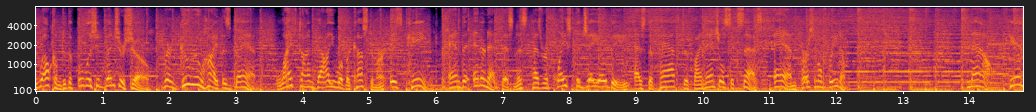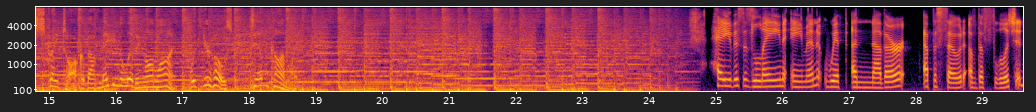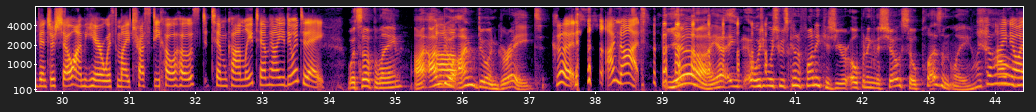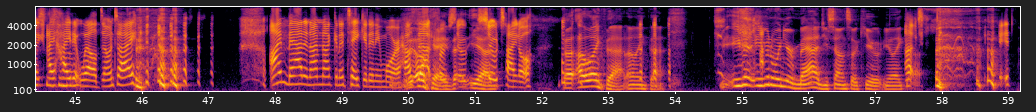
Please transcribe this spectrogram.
Welcome to the Foolish Adventure Show, where guru hype is banned, lifetime value of a customer is king, and the internet business has replaced the JOB as the path to financial success and personal freedom. Now, here's straight talk about making a living online with your host, Tim Conley. Hey, this is Lain Ehmann with another episode of the Foolish Adventure Show. I'm here with my trusty co-host Tim Conley. Tim, how you doing today? What's up, Lain? I, am uh, doing I'm doing great. Good. I'm not. yeah, yeah. Which, which was kind of funny because you're opening the show so pleasantly. Like, oh, I know. I, I hide it well, don't I? I'm mad and I'm not going to take it anymore. How's that okay, for that, show, yeah. show title? uh, I like that. I like that even even when you're mad, you sound so cute. You're like. Uh, it's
